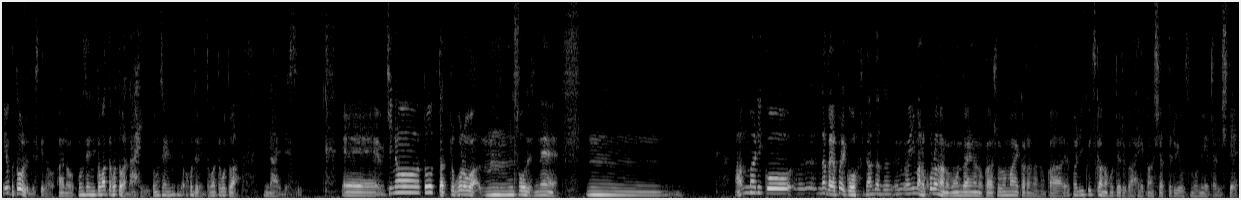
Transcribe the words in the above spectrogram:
よく通るんですけど、あの、温泉に泊まったことはない。温泉ホテルに泊まったことはないです。えー昨日通ったところは、うーん、そうですね。うーん、あんまりこう、なんかやっぱりこう、だんだん、今のコロナの問題なのか、その前からなのか、やっぱりいくつかのホテルが閉館しちゃってる様子も見えたりして、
